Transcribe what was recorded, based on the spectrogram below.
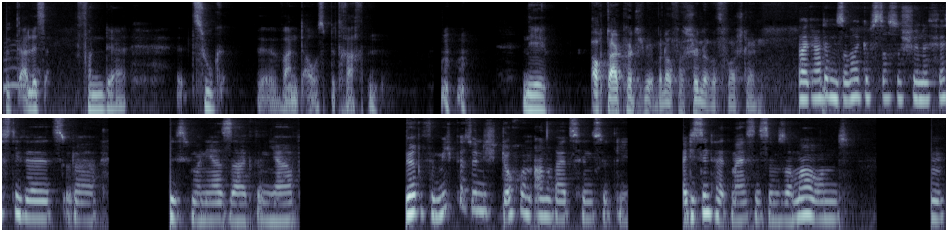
Und alles von der Zugwand aus betrachten. nee. Auch da könnte ich mir immer noch was Schöneres vorstellen. Aber gerade im Sommer gibt es doch so schöne Festivals oder wie man ja sagt in Japan. Wäre für mich persönlich doch ein Anreiz hinzugehen. Weil die sind halt meistens im Sommer und hm,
